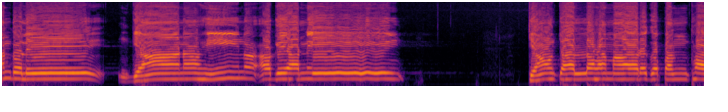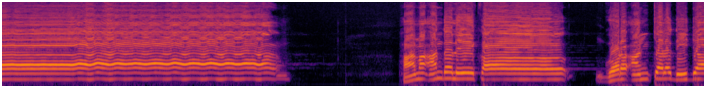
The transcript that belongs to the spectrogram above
ਅੰਧਲੇ ਗਿਆਨਹੀਨ ਅਗਿਆਨੀ। ਕਿਉ ਚੱਲ ਮਾਰਗ ਪੰਥਾ? ਹਮ ਅੰਧਲੇ ਕੋ ਗੁਰ ਅੰਚਲ ਦੀਜਾ।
